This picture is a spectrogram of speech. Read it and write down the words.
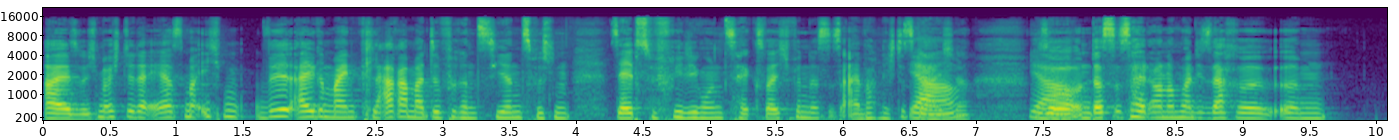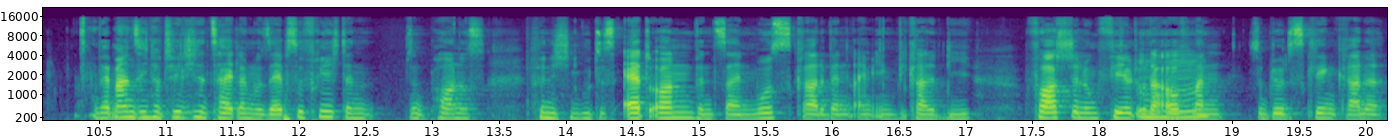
Also, ich möchte da erstmal, ich will allgemein klarer mal differenzieren zwischen Selbstbefriedigung und Sex, weil ich finde, das ist einfach nicht das Ja. Gleiche. Ja. So, und das ist halt auch nochmal die Sache, ähm, wenn man sich natürlich eine Zeit lang nur selbst befriedigt, dann sind Pornos, finde ich, ein gutes Add-on, wenn es sein muss, gerade wenn einem irgendwie gerade die Vorstellung fehlt oder Mhm. auch man, so blöd es klingt, gerade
